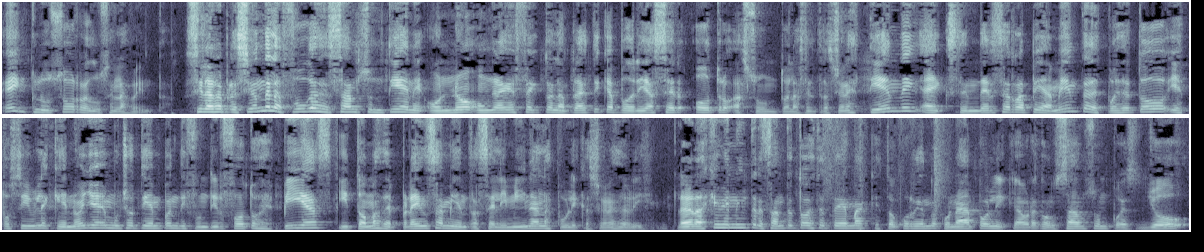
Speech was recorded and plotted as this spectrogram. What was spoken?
e incluso reducen las ventas. Si la represión de las fugas de Samsung tiene o no un gran efecto en la práctica podría ser otro asunto. Las filtraciones tienden a extenderse rápidamente después de todo y es posible que no lleve mucho tiempo en difundir fotos espías y tomas de prensa mientras se eliminan las publicaciones de origen. La verdad es que es bien interesante todo este tema que está ocurriendo con Apple y que ahora con Samsung, pues yo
